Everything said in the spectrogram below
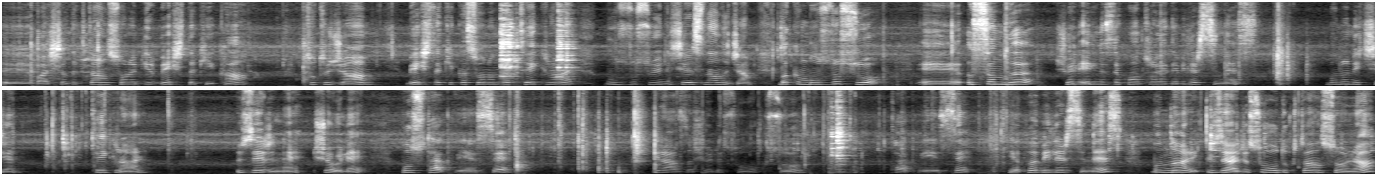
e, başladıktan sonra bir 5 dakika tutacağım. 5 dakika sonunda tekrar buzlu suyun içerisine alacağım. Bakın buzlu su e, ısındı. Şöyle elinizle kontrol edebilirsiniz. Bunun için tekrar üzerine şöyle buz takviyesi biraz da şöyle soğuk su takviyesi yapabilirsiniz. Bunlar güzelce soğuduktan sonra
